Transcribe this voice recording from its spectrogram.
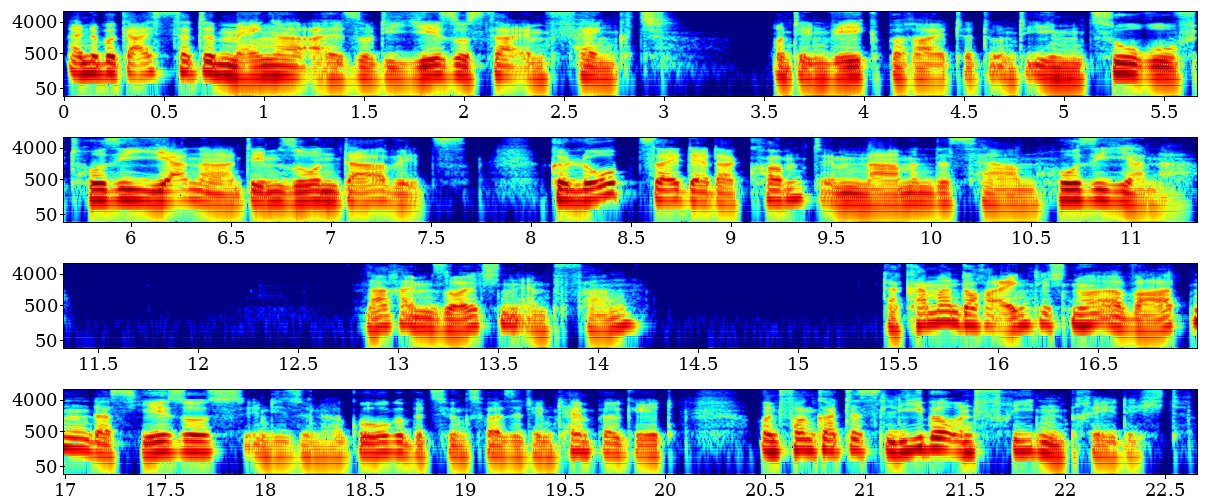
Eine begeisterte Menge also, die Jesus da empfängt und den Weg bereitet und ihm zuruft, Hosianna, dem Sohn Davids, gelobt sei der da kommt im Namen des Herrn, Hosianna. Nach einem solchen Empfang, da kann man doch eigentlich nur erwarten, dass Jesus in die Synagoge bzw. den Tempel geht und von Gottes Liebe und Frieden predigt,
